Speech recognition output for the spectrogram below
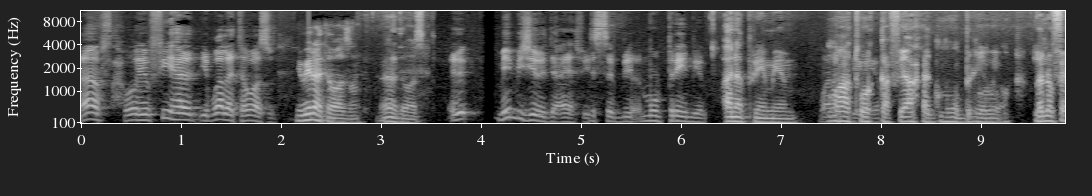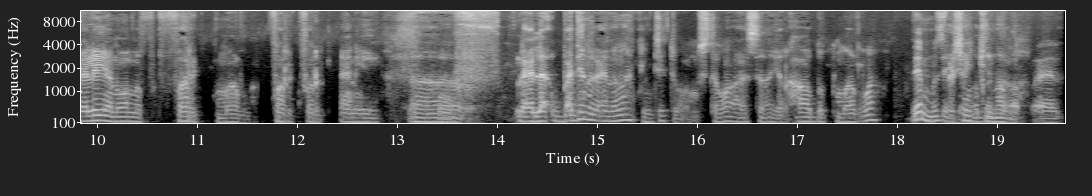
ما صح وهي فيها يبغى لها توازن. يبي لها توازن. يبي لها توازن. مين بيجي له دعايات فيه؟ لسه بي... مو premium أنا premium ما premium. أتوقع في أحد مو premium لأنه فعليا والله فرق مرة. فرق فرق. يعني آه الإعلا- وبعدين الإعلانات من جد مستواها ساير هابط مرة. ليه مزعجه عشان بغض كذا.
